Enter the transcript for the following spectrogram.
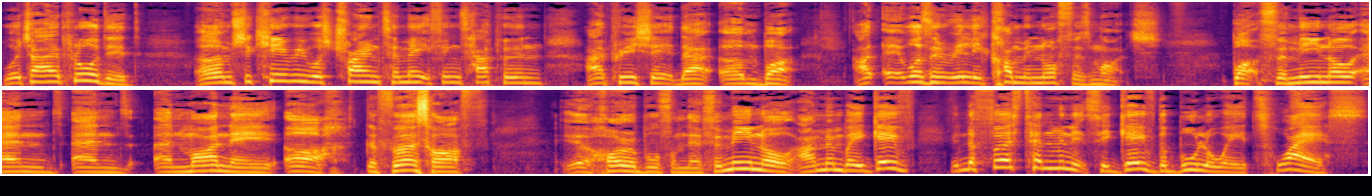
which I applauded. Um, Shaqiri was trying to make things happen. I appreciate that. Um, but I, it wasn't really coming off as much. But Firmino and and and Mane, oh, the first half, horrible from there. Firmino, I remember he gave in the first ten minutes he gave the ball away twice,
